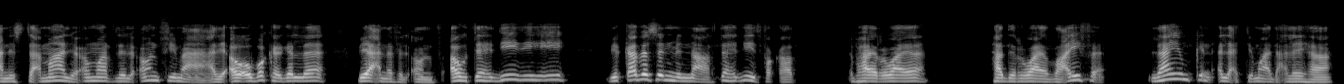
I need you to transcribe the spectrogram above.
عن استعمال عمر للعنف مع علي أو أبو بكر قال له بيعنا في العنف أو تهديده بقبس من نار تهديد فقط. بهاي الرواية هذه الرواية ضعيفة لا يمكن الاعتماد عليها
